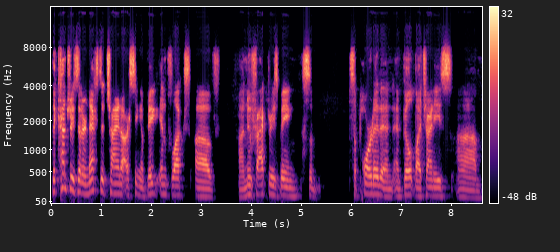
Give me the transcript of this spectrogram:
The countries that are next to China are seeing a big influx of uh, new factories being sub- supported and, and built by Chinese um,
